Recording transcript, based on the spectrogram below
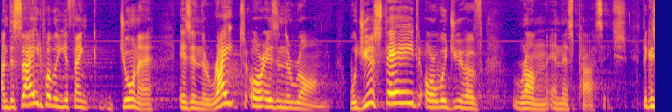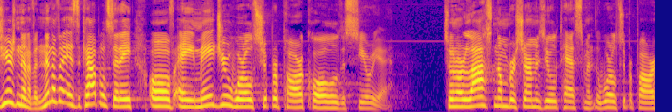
and decide whether you think Jonah is in the right or is in the wrong. Would you have stayed or would you have run in this passage? Because here's Nineveh Nineveh is the capital city of a major world superpower called Assyria. So, in our last number of sermons in the Old Testament, the world superpower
